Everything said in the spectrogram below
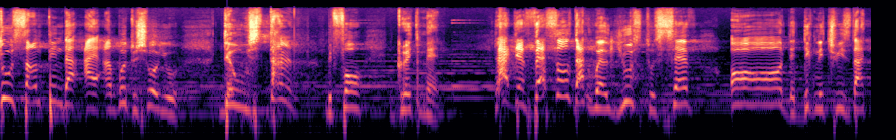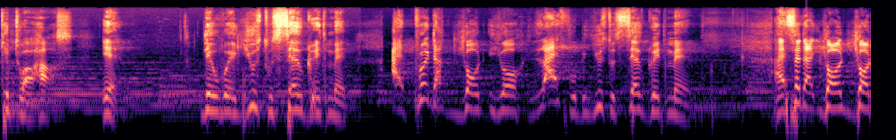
do something that I am going to show you. They will stand before great men. Like the vessels that were used to serve all the dignitaries that came to our house. Yeah. They were used to serve great men. I pray that your, your life will be used to serve great men. I said that your, your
